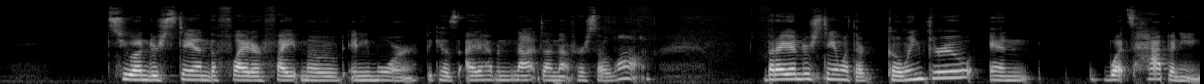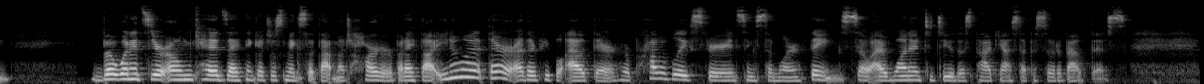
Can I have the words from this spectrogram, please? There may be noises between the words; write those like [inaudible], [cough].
to understand the flight or fight mode anymore because I have not done that for so long. But I understand what they're going through and what's happening. But when it's your own kids, I think it just makes it that much harder. But I thought, you know what? There are other people out there who are probably experiencing similar things. So I wanted to do this podcast episode about this.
